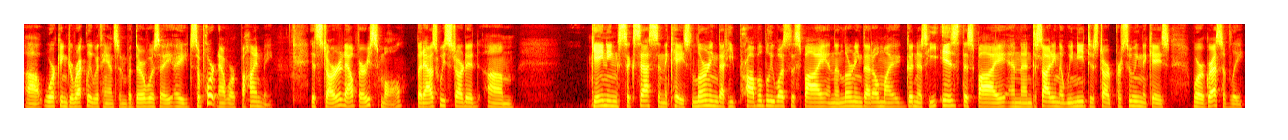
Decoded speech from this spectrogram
uh, working directly with Hanssen, but there was a, a, support network behind me. It started out very small, but as we started um, gaining success in the case, learning that he probably was the spy, and then learning that, oh my goodness, he is the spy, and then deciding that we need to start pursuing the case more aggressively,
